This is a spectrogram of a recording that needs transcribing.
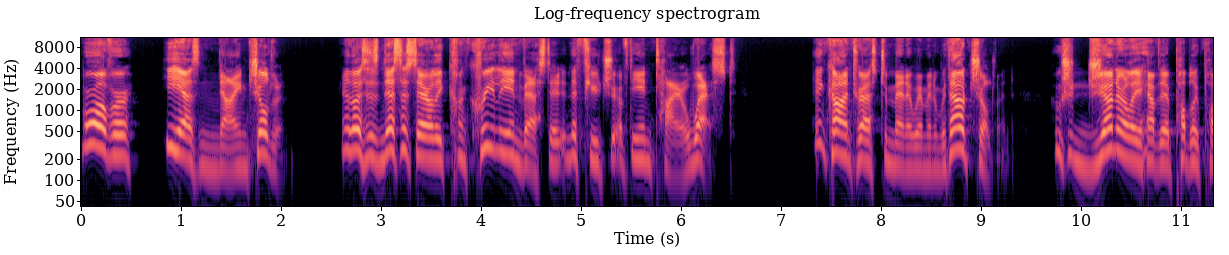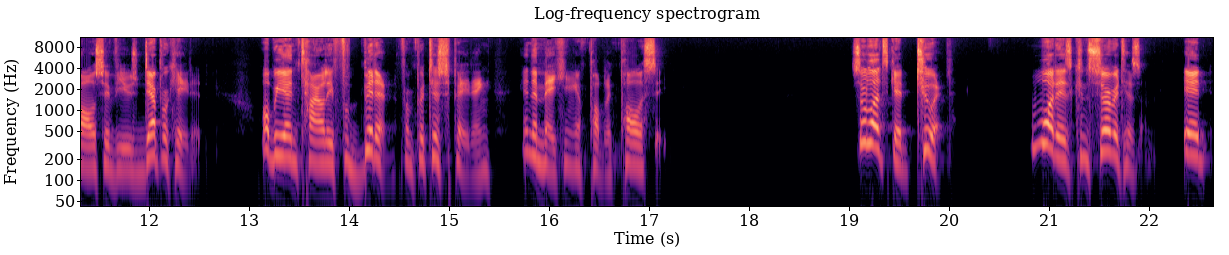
Moreover, he has nine children, and thus is necessarily concretely invested in the future of the entire West, in contrast to men and women without children, who should generally have their public policy views deprecated or be entirely forbidden from participating in the making of public policy. So let's get to it. What is conservatism? It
